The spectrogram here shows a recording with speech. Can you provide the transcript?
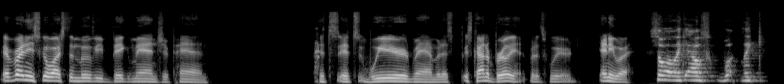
everybody needs to go watch the movie Big Man Japan. It's it's weird, man, but it's it's kind of brilliant, but it's weird. Anyway, So like I was what like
